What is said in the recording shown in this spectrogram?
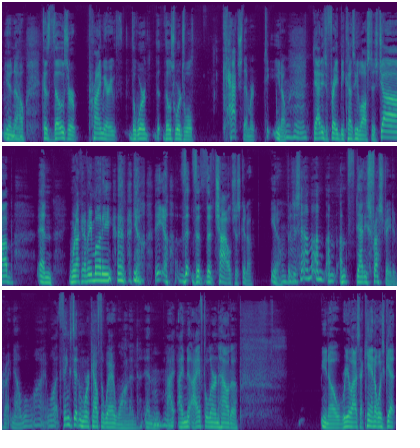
you mm-hmm. know, because those are primary, the word, th- those words will catch them or, t- you know, mm-hmm. daddy's afraid because he lost his job and we're not going to have any money. And, you know, know, uh, the, the, the child's just going to, you know, but mm-hmm. just say, I'm, I'm, I'm, I'm, daddy's frustrated right now. Well, why? Well, things didn't work out the way I wanted. And I, I, I have to learn how to, you know, realize I can't always get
